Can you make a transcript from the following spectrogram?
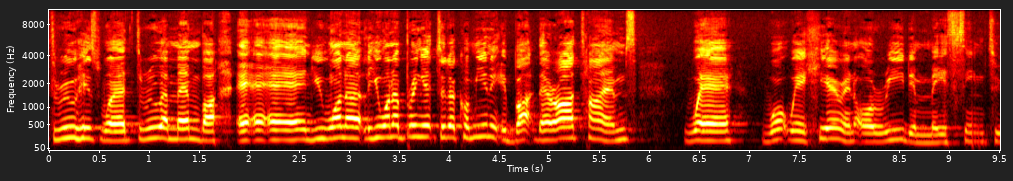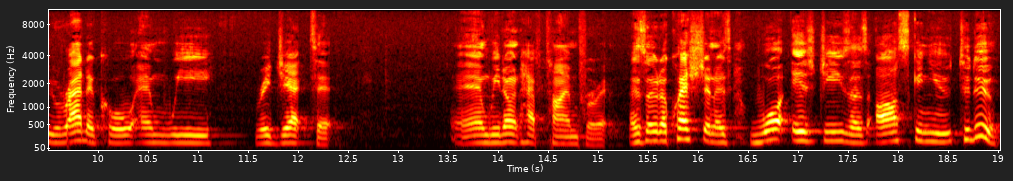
through His Word, through a member, and you wanna you wanna bring it to the community. But there are times where what we're hearing or reading may seem too radical, and we reject it, and we don't have time for it. And so the question is, what is Jesus asking you to do?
